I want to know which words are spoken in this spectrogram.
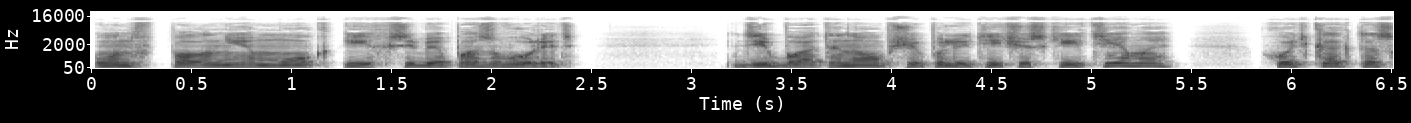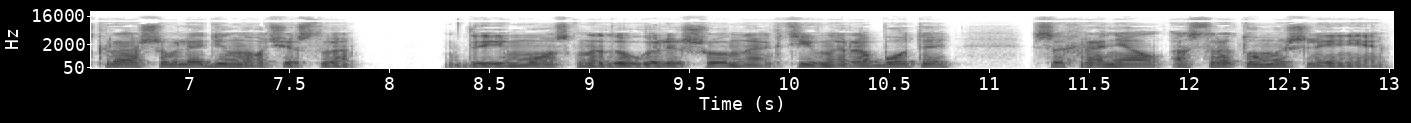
Он вполне мог их себе позволить. Дебаты на общеполитические темы хоть как-то скрашивали одиночество, да и мозг, надолго лишенный активной работы, сохранял остроту мышления.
